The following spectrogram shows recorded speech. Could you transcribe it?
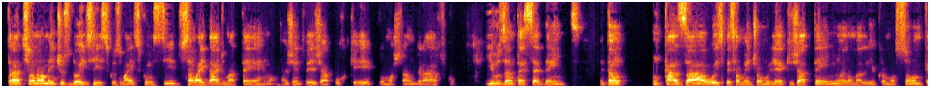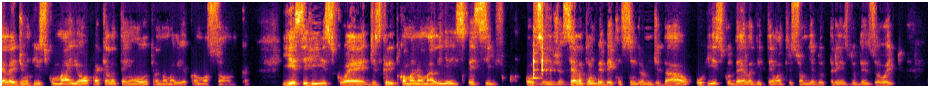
Tradicionalmente, os dois riscos mais conhecidos são a idade materna, a gente vê já por quê, vou mostrar um gráfico, e os antecedentes. Então, um casal, especialmente uma mulher que já tem uma anomalia cromossômica, ela é de um risco maior para que ela tenha outra anomalia cromossômica. E esse risco é descrito como anomalia específico, ou seja, se ela tem um bebê com síndrome de Down, o risco dela de ter uma trissomia do 13, do 18,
